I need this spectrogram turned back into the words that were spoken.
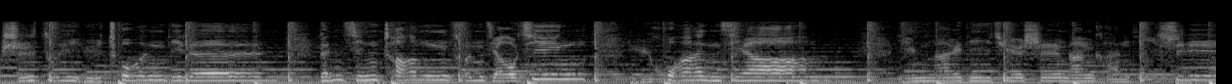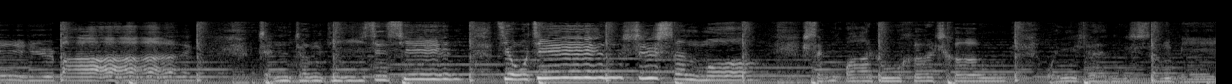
是最愚蠢的人，人心长存侥幸与幻想，迎来的却是难堪的失败。真正的信心究竟是什么？神话如何成为人生命？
